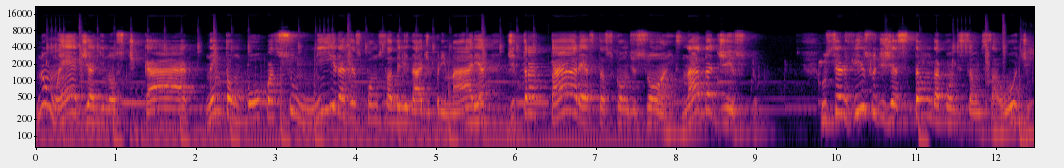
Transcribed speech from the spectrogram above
não é diagnosticar, nem tampouco assumir a responsabilidade primária de tratar estas condições, nada disto. O serviço de gestão da condição de saúde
